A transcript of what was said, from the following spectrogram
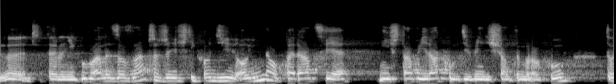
y, czytelników, ale zaznaczę, że jeśli chodzi o inne operacje niż ta w Iraku w 90 roku, to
